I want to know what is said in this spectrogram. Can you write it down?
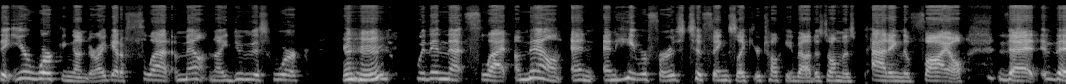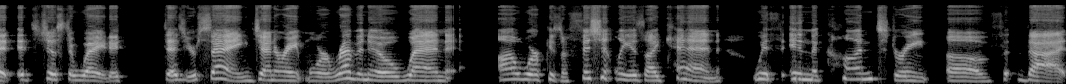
that you're working under. I get a flat amount, and I do this work. Mm-hmm within that flat amount and and he refers to things like you're talking about as almost padding the file that that it's just a way to as you're saying generate more revenue when I'll work as efficiently as I can within the constraint of that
